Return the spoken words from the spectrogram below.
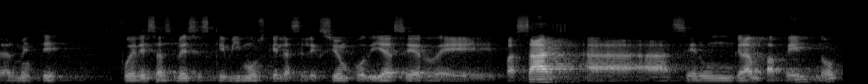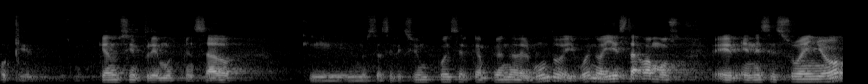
realmente fue de esas veces que vimos que la selección podía hacer, eh, pasar a, a hacer un gran papel, ¿no? Porque siempre hemos pensado que nuestra selección puede ser campeona del mundo y bueno, ahí estábamos en, ese sueño,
